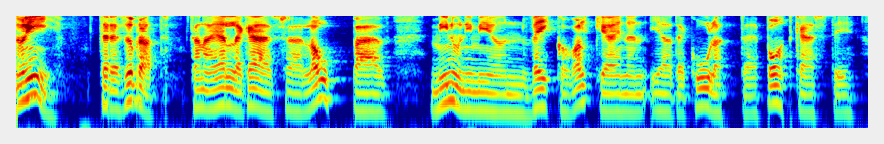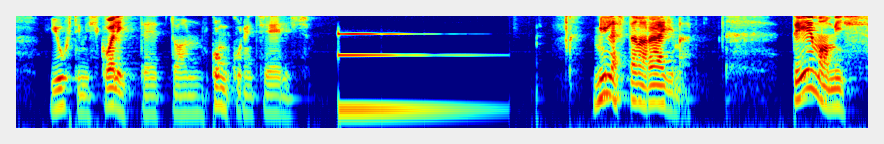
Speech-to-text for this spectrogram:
Nonii, tere sõbrad, täna jälle käes laupäev. minu nimi on Veiko Valkjainen ja te kuulate podcast'i juhtimiskvaliteet on konkurentsieelis. millest täna räägime? teema, mis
